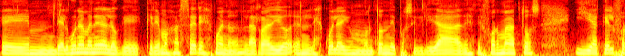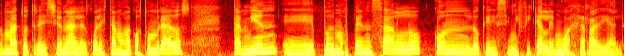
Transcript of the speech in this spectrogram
Em, de alguna manera lo que queremos hacer es, bueno, en la radio, en la escuela hay un montón de posibilidades, de formatos, y aquel formato tradicional al cual estamos acostumbrados, también eh, podemos pensarlo con lo que significa el lenguaje radial.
